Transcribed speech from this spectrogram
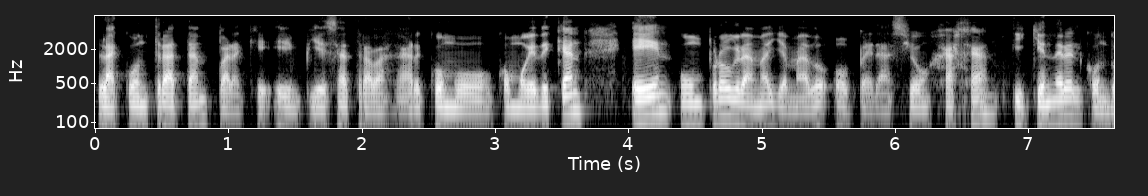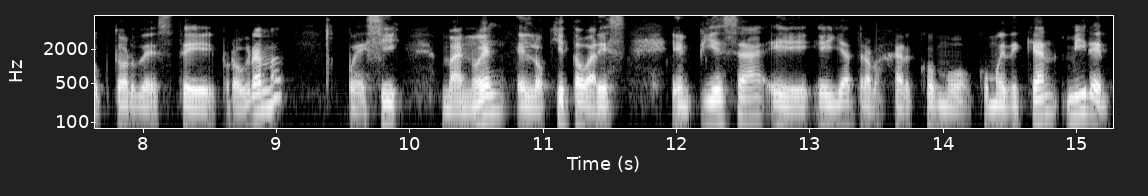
la contratan para que empiece a trabajar como, como edecán en un programa llamado Operación Jaja. ¿Y quién era el conductor de este programa? Pues sí, Manuel, el loquito Varés. Empieza eh, ella a trabajar como, como edecán. Miren,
